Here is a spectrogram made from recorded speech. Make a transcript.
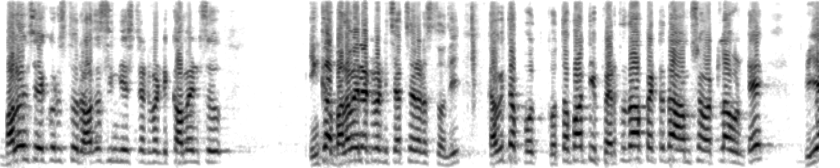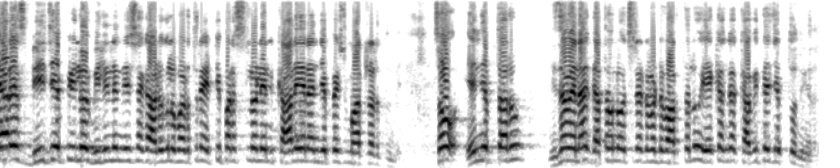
బలం చేకూరుస్తూ రాజాసింగ్ చేసినటువంటి కామెంట్స్ ఇంకా బలమైనటువంటి చర్చ నడుస్తుంది. కవిత కొత్త పార్టీ పెడతదా పెట్టదా అంశం అట్లా ఉంటే బీఆర్ఎస్ బీజేపీలో విలీనం దిశగా అడుగులు పడుతున్న ఎట్టి పరిస్థితుల్లో నేను కాలేనని చెప్పేసి మాట్లాడుతుంది. సో ఏం చెప్తారు? నిజమైన? గతంలో వచ్చినటువంటి వార్తలు ఏకంగా కవితే చెప్తుంది కదా.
